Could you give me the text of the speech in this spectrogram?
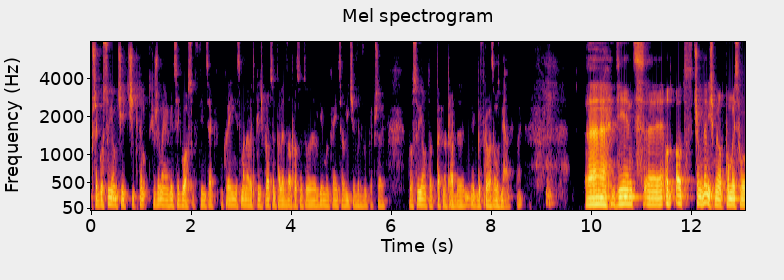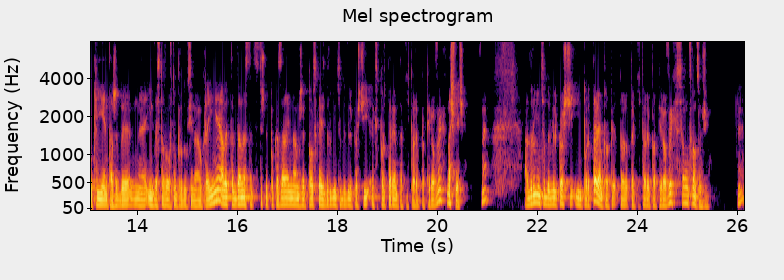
przegłosują cię ci, którzy mają więcej głosów. Więc jak Ukrainiec ma nawet 5%, ale 2% to drugiemu Ukraińcowi cię we dwójkę przegłosują, to tak naprawdę jakby wprowadzą zmiany. Tak? E, więc e, od, odciągnęliśmy od pomysłu klienta, żeby e, inwestował w tą produkcję na Ukrainie, ale te dane statystyczne pokazały nam, że Polska jest drugim co do wielkości eksporterem takich toreb papierowych na świecie. Nie? A drugim co do wielkości importerem to, takich toreb papierowych są Francuzi. Nie?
